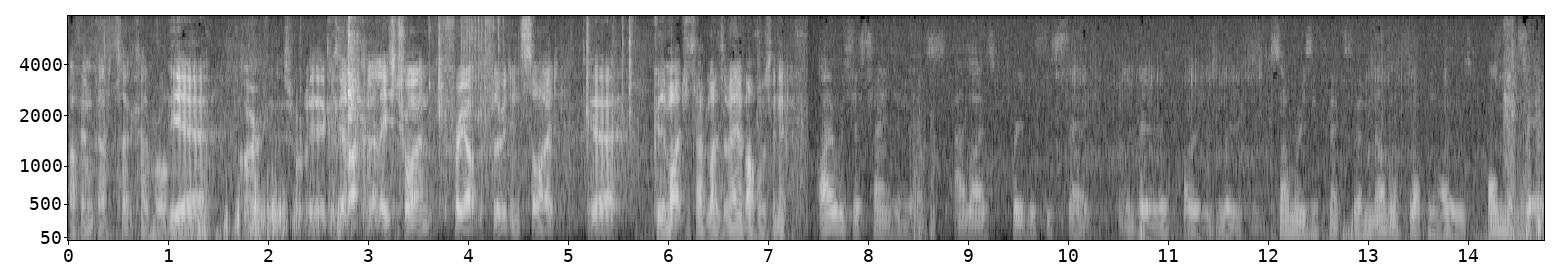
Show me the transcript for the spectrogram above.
I think I'm gonna have to take the caliper off. yeah. I reckon that's probably it. Because then I can at least try and free up the fluid inside. Yeah. Because it might just have loads of air bubbles in it. I was just changing this. As I've previously said in video, this hose is loose. For some reason connects to another floppy hose on the tip.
